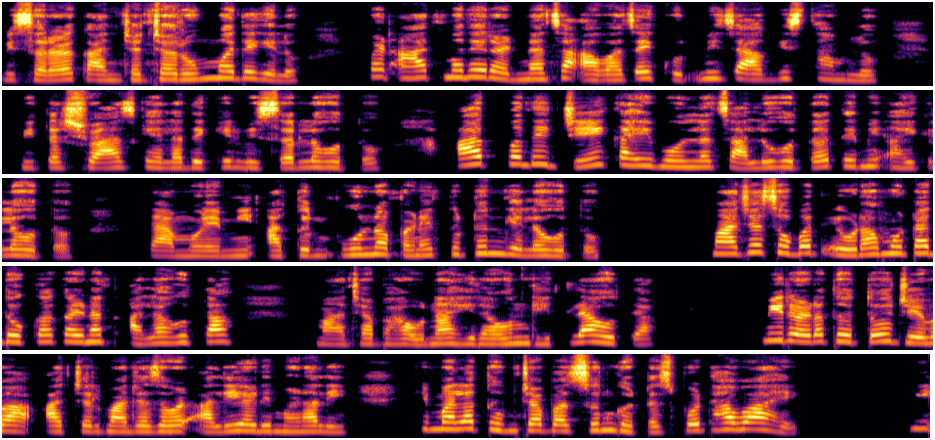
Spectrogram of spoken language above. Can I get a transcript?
मी सरळ कांचनच्या रूममध्ये गेलो पण आतमध्ये रडण्याचा आवाज ऐकून मी जागीच थांबलो. मी तर श्वास घ्यायला देखील विसरलो होतो. आतमध्ये जे काही बोलणं चालू होतं ते मी ऐकलं होतं. त्यामुळे मी आतून पूर्णपणे तुटून गेलो होतो. माझ्यासोबत एवढा मोठा धोका करण्यात आला होता माझ्या भावना हिरावून घेतल्या होत्या. मी रडत होतो जेव्हा आचल माझ्याजवळ आली आणि म्हणाली की मला तुमच्यापासून घटस्फोट हवा आहे. मी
